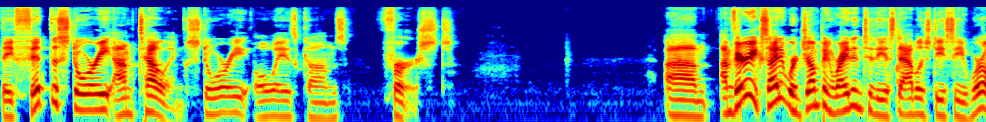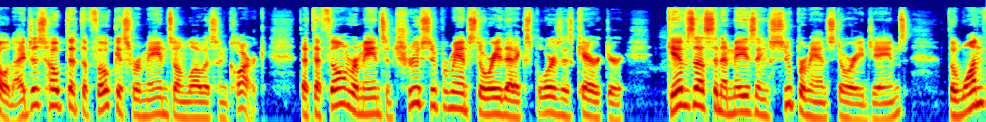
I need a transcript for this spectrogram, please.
They fit the story I'm telling. Story always comes first. Um, I'm very excited we're jumping right into the established DC world. I just hope that the focus remains on Lois and Clark, that the film remains a true Superman story that explores his character, gives us an amazing Superman story, James, the one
